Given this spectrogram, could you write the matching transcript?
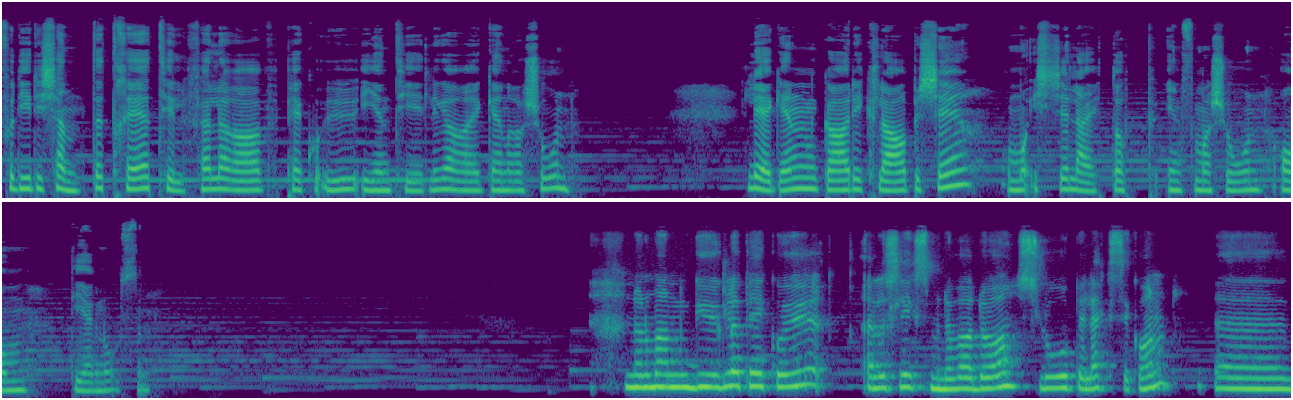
fordi de kjente tre tilfeller av PKU i en tidligere generasjon. Legen ga de klar beskjed om å ikke lete opp informasjon om diagnosen. Når man googler PKU, eller slik som det var da, slo opp i leksikon, eh,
